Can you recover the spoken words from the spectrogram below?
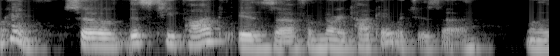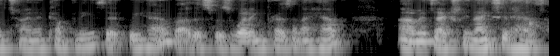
Okay, so this teapot is uh, from Noritake, which is uh, one of the China companies that we have. Uh, this was a wedding present I have. Um, it's actually nice. It has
